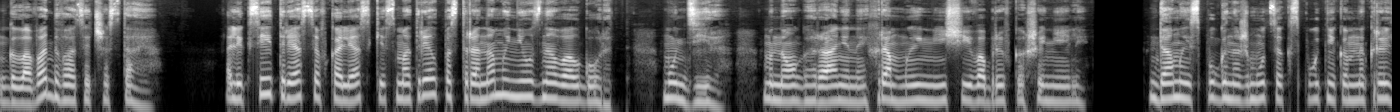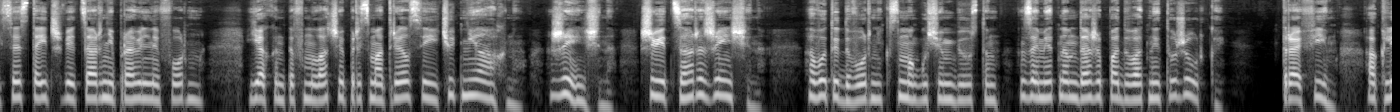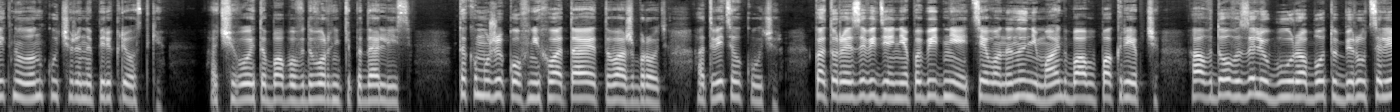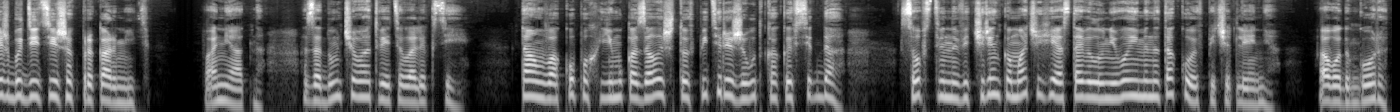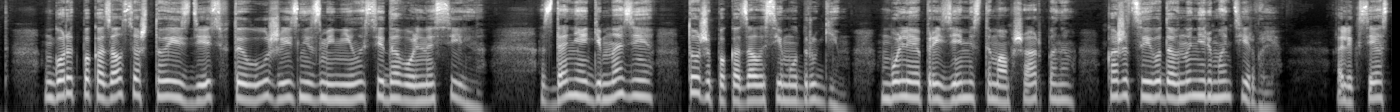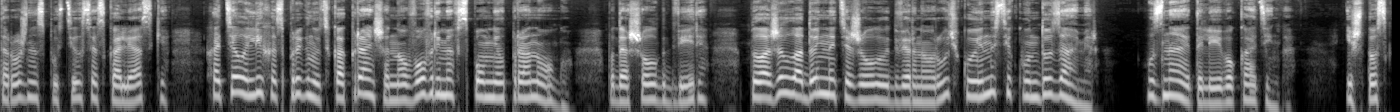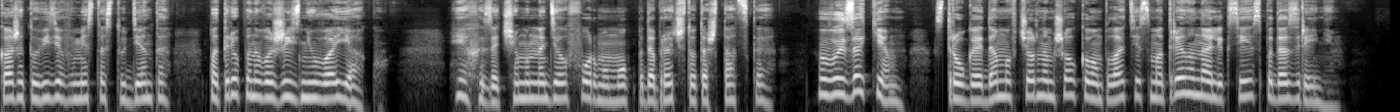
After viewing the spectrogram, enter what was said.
Глава 26. Алексей трясся в коляске, смотрел по сторонам и не узнавал город. Мундиры. Много раненые, хромые, нищие в обрывках шинели. Дамы испуганно жмутся к спутникам. На крыльце стоит швейцар неправильной формы. Яхонтов-младший присмотрелся и чуть не ахнул. Женщина. Швейцар-женщина. А вот и дворник с могучим бюстом, заметным даже под ватной тужуркой. «Трофим!» — окликнул он кучера на перекрестке. «А чего это бабы в дворнике подались?» «Так мужиков не хватает, ваш бродь», — ответил кучер. «Которое заведение победнее, те вон и нанимают бабу покрепче, а вдовы за любую работу берутся, лишь бы детишек прокормить». «Понятно», — задумчиво ответил Алексей. Там, в окопах, ему казалось, что в Питере живут, как и всегда. Собственно, вечеринка мачехи оставила у него именно такое впечатление. А вот город... Город показался, что и здесь, в тылу, жизнь изменилась и довольно сильно. Здание гимназии тоже показалось ему другим, более приземистым, обшарпанным. Кажется, его давно не ремонтировали. Алексей осторожно спустился с коляски. Хотел лихо спрыгнуть, как раньше, но вовремя вспомнил про ногу. Подошел к двери, положил ладонь на тяжелую дверную ручку и на секунду замер. Узнает ли его Катенька? И что скажет, увидев вместо студента — потрёпанного жизнью вояку. Эх, и зачем он надел форму, мог подобрать что-то штатское? «Вы за кем?» Строгая дама в чёрном шёлковом платье смотрела на Алексея с подозрением.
